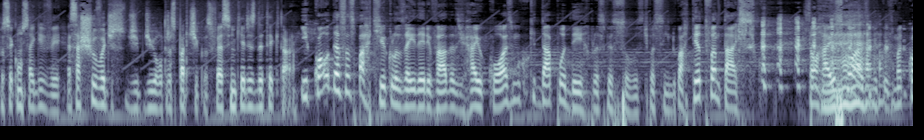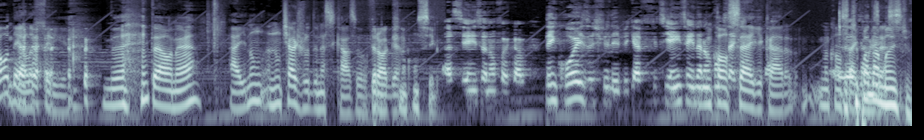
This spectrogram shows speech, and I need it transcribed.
você consegue ver essa chuva de, de, de outras partículas. Foi assim que eles detectaram. E qual dessas partículas aí derivadas de raio cósmico que dá poder para as pessoas? Tipo assim, do Quarteto Fantástico. São raios cósmicos, mas qual delas seria? Então, né? Aí não, não te ajudo nesse caso. Droga. Não consigo. A ciência não foi capaz. Tem coisas, Felipe, que a ciência ainda não, Não consegue, consegue. cara. Não É consegue. tipo Moisés. adamantio.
